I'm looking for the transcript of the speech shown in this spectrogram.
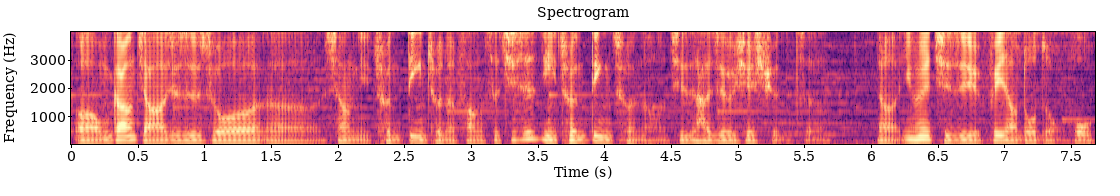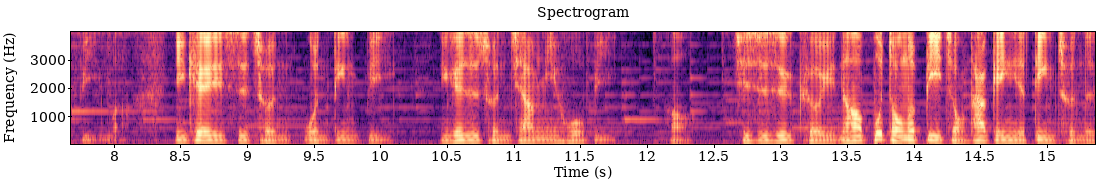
呃，我们刚刚讲到就是说，呃，像你存定存的方式，其实你存定存哦，其实还是有一些选择啊，呃，因为其实也非常多种货币嘛。你可以是存稳定币，你可以是存加密货币，哦，其实是可以。然后不同的币种，它给你的定存的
